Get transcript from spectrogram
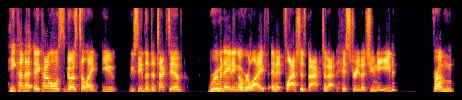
He kind of it kind of almost goes to like you you see the detective ruminating over life and it flashes back to that history that you need from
